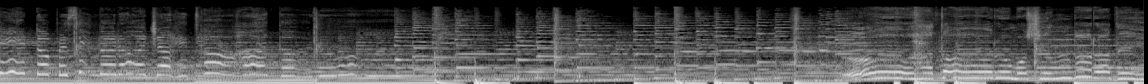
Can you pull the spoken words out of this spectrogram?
ಚೀಟ ಪೆ ಸಿಂಧುರ ಚಾಹೆ ತೋ ಹಾತರು ଓ ହାତରୁ ମୋ ସିନ୍ଦୁର ଦେଇ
